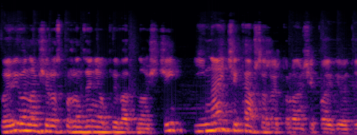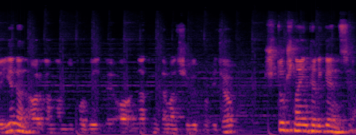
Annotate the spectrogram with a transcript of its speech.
Pojawiło nam się rozporządzenie o prywatności i najciekawsza rzecz, która nam się pojawiła, to jeden organ nam na ten temat się wypowiedział, sztuczna inteligencja.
